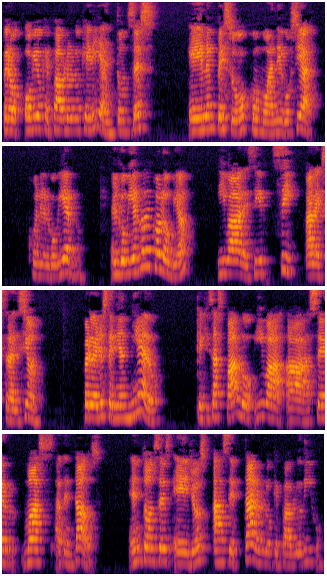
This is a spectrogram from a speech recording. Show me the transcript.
Pero obvio que Pablo no quería, entonces él empezó como a negociar con el gobierno. El gobierno de Colombia iba a decir sí a la extradición, pero ellos tenían miedo que quizás Pablo iba a hacer más atentados. Entonces ellos aceptaron lo que Pablo dijo.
